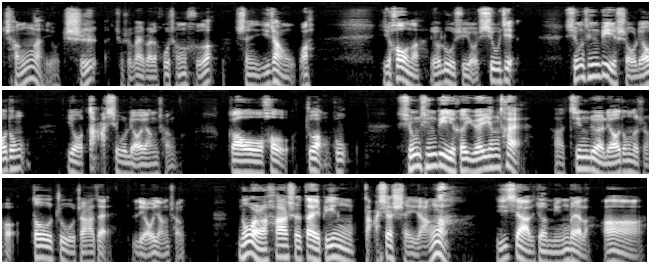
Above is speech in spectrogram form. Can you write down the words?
城啊有池，就是外边的护城河，深一丈五啊。以后呢又陆续有修建。熊廷弼守辽东，又大修辽阳城，高厚壮固。熊廷弼和袁英泰啊经略辽东的时候，都驻扎在辽阳城。努尔哈赤带兵打下沈阳啊，一下子就明白了啊。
